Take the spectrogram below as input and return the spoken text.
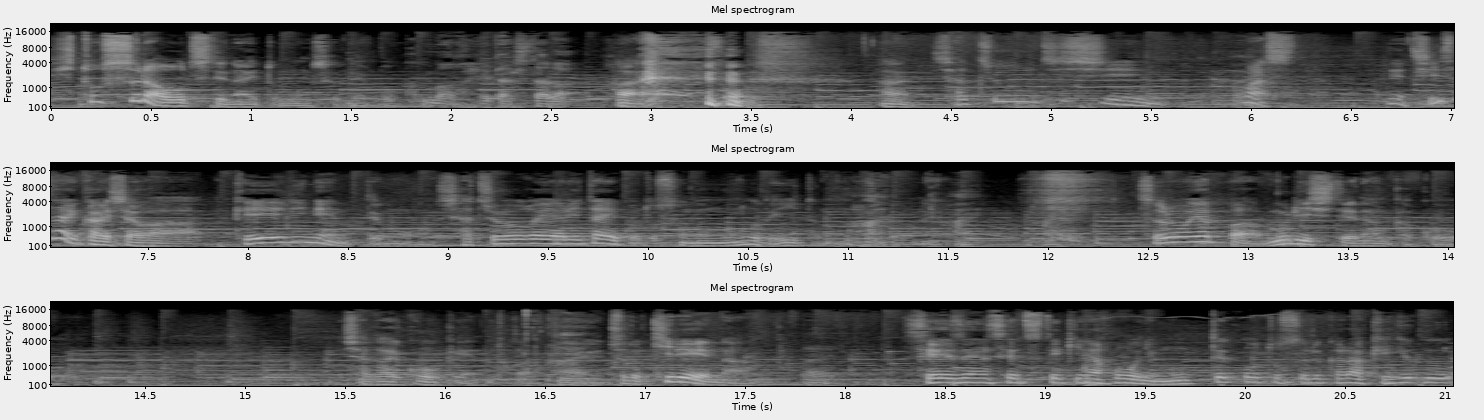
人すら落ちてないと思うんですよね僕。まあ下手したら。はい、はい、社長自身、まあしね、小さい会社は経営理念ってもう社長がやりたいことそのものでいいと思うんですはいけどね、はい。それをやっぱ無理してなんかこう社会貢献とかっていう、はい。ちょっと綺麗なはい。性善説的な方に持っていこうとするから結局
